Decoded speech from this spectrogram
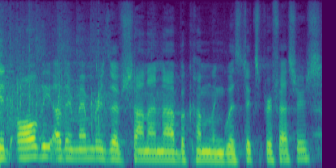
Did all the other members of Shana Na become linguistics professors?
